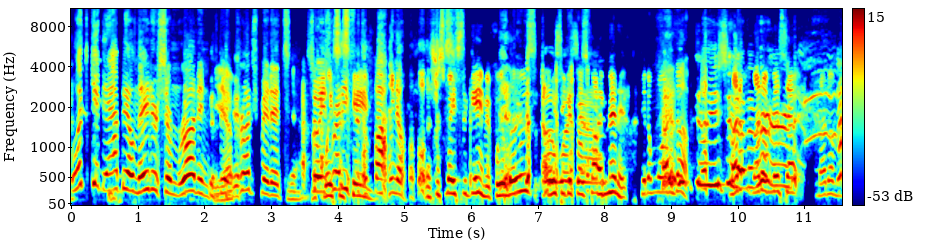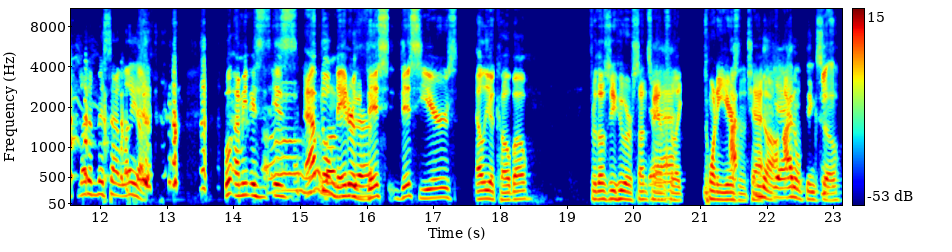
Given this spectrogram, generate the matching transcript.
Let's get Abdel Nader some run in Yep. crunch minutes Yeah. so Let's he's ready this for the final. Let's just waste the game. If we lose, at Oh least he my gets those five minutes. Get him warmed up. Let him, let him miss that. Let him let him miss that layup. Well, I mean, is is Oh, I Abdul love you, Nader this this year's Elie Okobo? For those of you who are Suns fans for like twenty years I- in the chat, No, Yeah. I don't think so.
